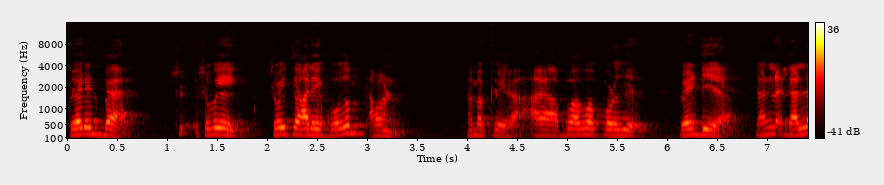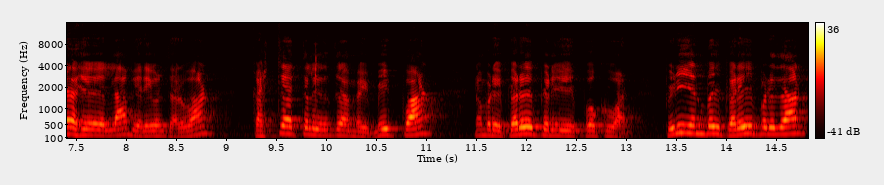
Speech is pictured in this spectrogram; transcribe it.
பேரின்ப சு சுவையை சுவைத்தாலே போதும் அவன் நமக்கு அவ்வப்பொழுது வேண்டிய நல்ல நல்ல வகையெல்லாம் இறைவன் தருவான். கஷ்டத்தில் இருந்து நம்மை மீட்பான். நம்முடைய பிறவி பிணியை போக்குவான். பிணி என்பது பிறவிப்படி தான்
